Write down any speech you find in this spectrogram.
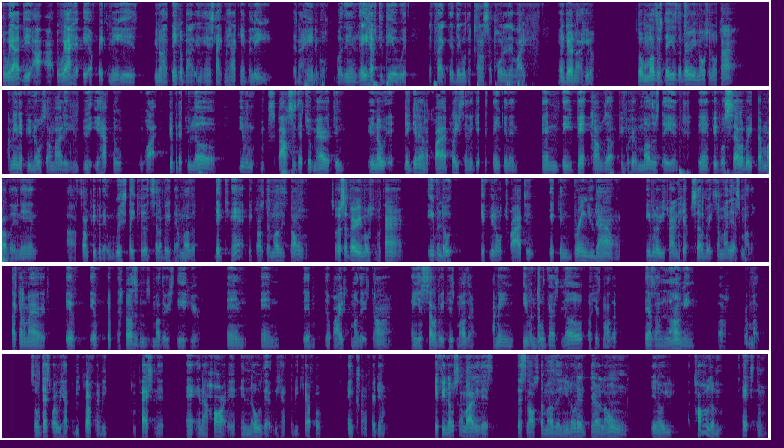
the way I did, I, I, the way I, it affects me is, you know, I think about it and, and it's like, man, I can't believe they're not anymore. But then they have to deal with the fact that they was a constant part of their life and they're not here. So Mother's Day is a very emotional time. I mean, if you know somebody, you, you, you have to watch people that you love, even spouses that you're married to. You know, it, they get in a quiet place and they get to thinking, and and the event comes up. People hear Mother's Day, and then people celebrate their mother, and then uh, some people that wish they could celebrate their mother, they can't because their mother's gone. So it's a very emotional time, even though if you don't try to, it can bring you down, even though you're trying to help celebrate somebody else's mother. like in a marriage, if if if the husband's mother is still here, and and the the wife's mother is gone, and you're celebrating his mother, I mean, even though there's love for his mother, there's a longing for her mother. So that's why we have to be careful and be compassionate in, in our heart and, and know that we have to be careful and comfort them. If you know somebody that's that's lost a mother and you know that they're alone, you know, you call them, text them,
